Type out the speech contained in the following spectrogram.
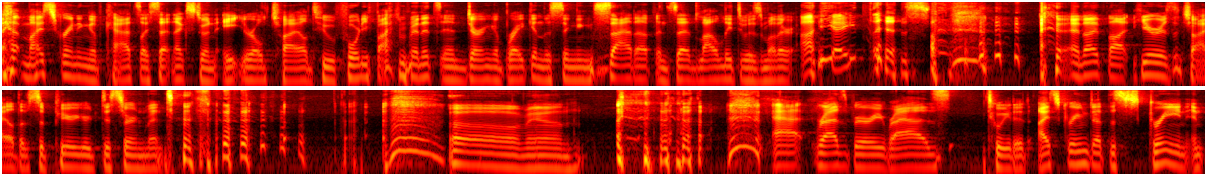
at my screening of Cats, I sat next to an eight-year-old child who, 45 minutes in, during a break in the singing, sat up and said loudly to his mother, "I hate this." and I thought, here is a child of superior discernment. oh man. at Raspberry Raz tweeted, I screamed at the screen and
